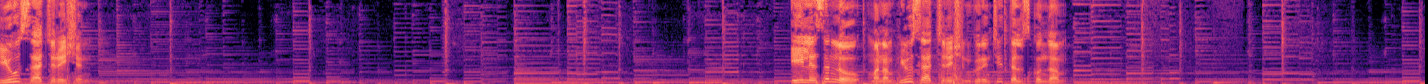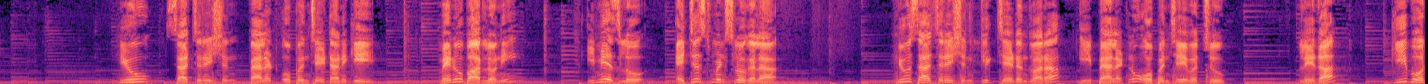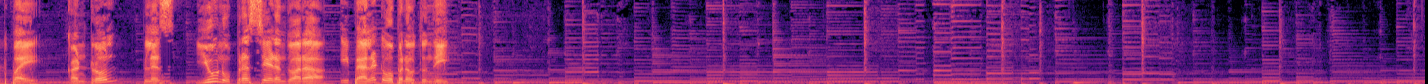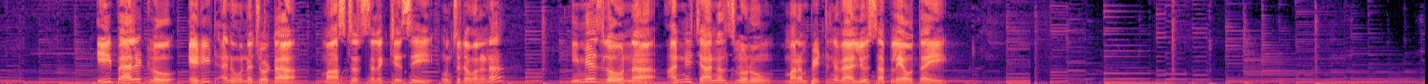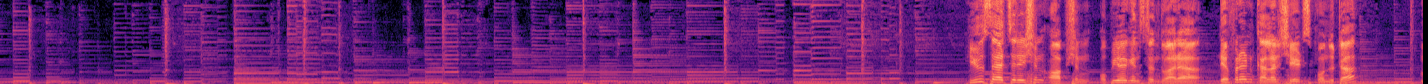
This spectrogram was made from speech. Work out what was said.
Hue saturation ఈ లెసన్లో మనం హ్యూ సాచురేషన్ గురించి తెలుసుకుందాం. హ్యూ సాచురేషన్ ప్యాలెట్ ఓపెన్ చేయడానికి మెనూ బార్లోని ఇమేజ్లో అడ్జస్ట్మెంట్స్లో గల హ్యూ సాచురేషన్ క్లిక్ చేయడం ద్వారా ఈ ప్యాలెట్ను ఓపెన్ చేయవచ్చు. లేదా కీబోర్డ్పై కంట్రోల్ ప్లస్ యూను ప్రెస్ చేయడం ద్వారా ఈ ప్యాలెట్ ఓపెన్ అవుతుంది. ఈ ప్యాలెట్లో ఎడిట్ అని ఉన్న చోట మాస్టర్ సెలెక్ట్ చేసి ఉంచడం వలన ఇమేజ్లో ఉన్న అన్ని ఛానల్స్ లోనూ మనం పెట్టిన వాల్యూస్ అప్లై అవుతాయి. హ్యూ సాచురేషన్ ఆప్షన్ ఉపయోగించడం ద్వారా డిఫరెంట్ కలర్ షేడ్స్ పొందుట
